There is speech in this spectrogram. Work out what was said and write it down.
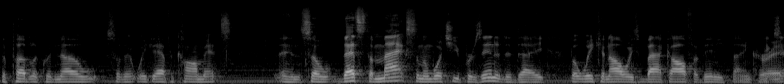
the public would know, so that we could have the comments. And so that's the maximum what you presented today, but we can always back off of anything, correct?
